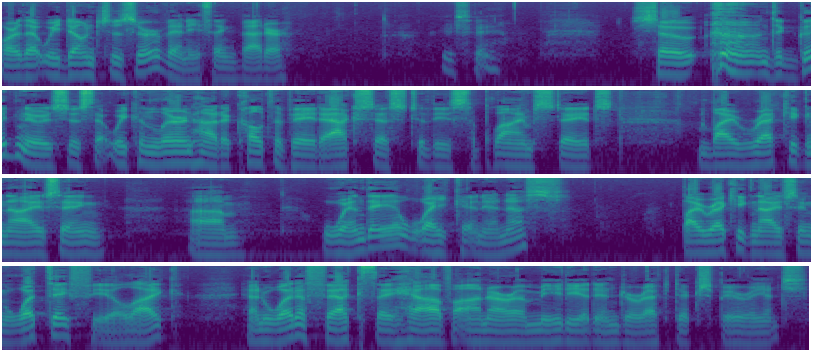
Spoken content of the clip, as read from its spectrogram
or that we don't deserve anything better. You see? So, the good news is that we can learn how to cultivate access to these sublime states by recognizing um, when they awaken in us, by recognizing what they feel like, and what effect they have on our immediate and direct experience.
